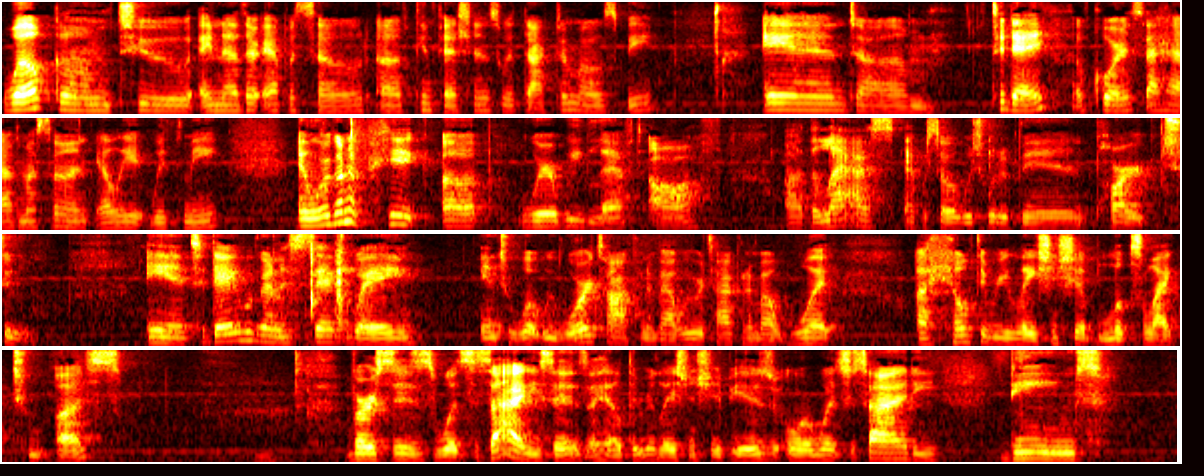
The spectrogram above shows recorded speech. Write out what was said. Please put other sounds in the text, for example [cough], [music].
Welcome to another episode of Confessions with Dr. Mosby. And um, today, of course, I have my son Elliot with me. And we're going to pick up where we left off uh, the last episode, which would have been part two. And today we're going to segue into what we were talking about. We were talking about what a healthy relationship looks like to us versus what society says a healthy relationship is or what society deems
